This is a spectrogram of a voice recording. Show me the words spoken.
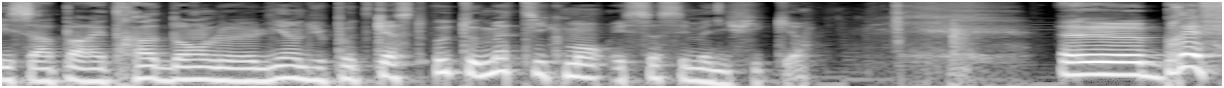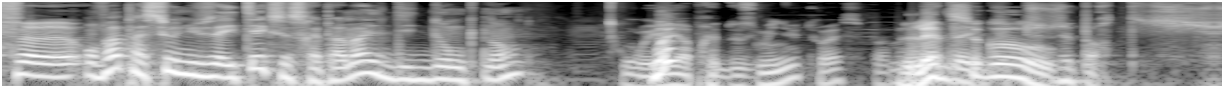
et ça apparaîtra dans le lien du podcast automatiquement. Et ça, c'est magnifique. Euh, bref, euh, on va passer aux news high tech. Ce serait pas mal, dites donc, non? Oui, Ouais. après 12 minutes, ouais, c'est pas mal. Let's Bah, go C'est parti.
